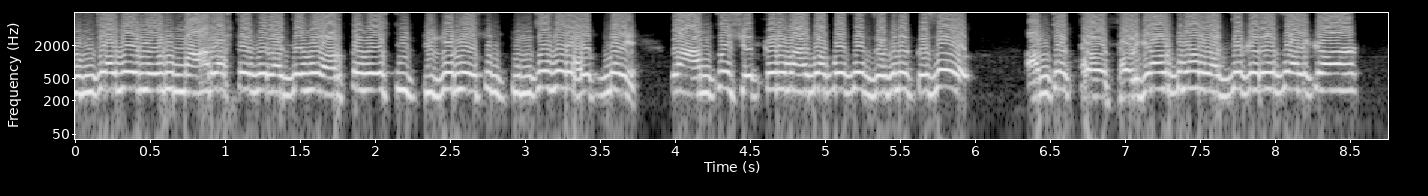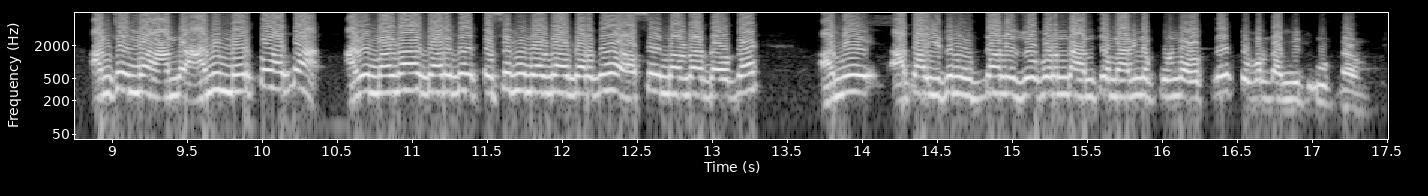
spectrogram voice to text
तुमच्या जर एवढी महाराष्ट्राची राज्याची अर्थव्यवस्थित तिजोरी असून तुमचं जर होत नाही तर आमचं शेतकरी मायबापाचं जगणं कसं? आमच्या थडग्यावर तुम्हाला राज्य करायचं आहे का? आमच्या आम्ही मरतो आता. आम्ही मरणाधारत आहे तसं बी मरणाधारत आहे असंही मरणाधारत आहे. आम्ही आता इथून उठणार नाही जोपर्यंत आमच्या मागण्या पूर्ण होत नाही तोपर्यंत आम्ही इथून उठणार नाही.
